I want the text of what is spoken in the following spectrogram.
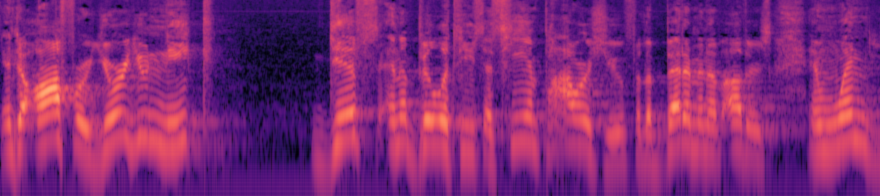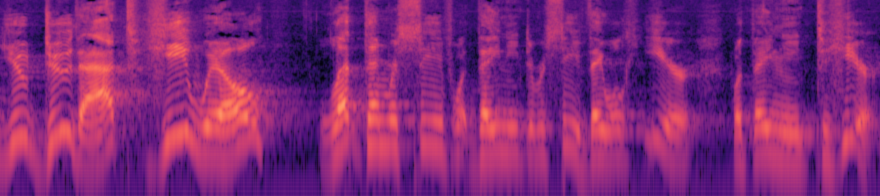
and to offer your unique gifts and abilities as He empowers you for the betterment of others. And when you do that, He will let them receive what they need to receive. They will hear what they need to hear.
